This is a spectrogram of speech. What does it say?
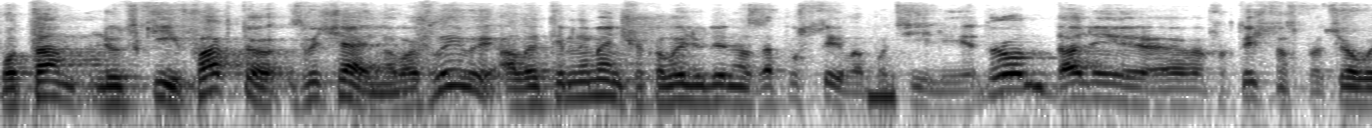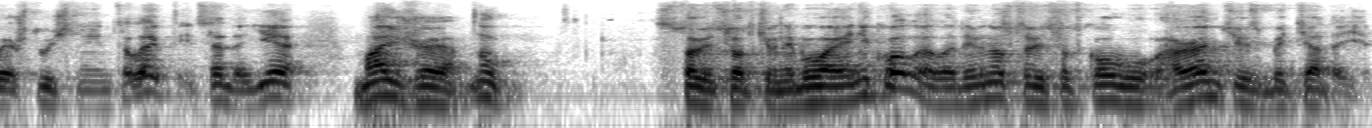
Бо там людський фактор, звичайно, важливий, але тим не менше, коли людина запустила по цілі дрон, далі е, фактично спрацьовує штучний інтелект, і це дає майже ну 100% не буває ніколи, але 90% гарантію збиття дає.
